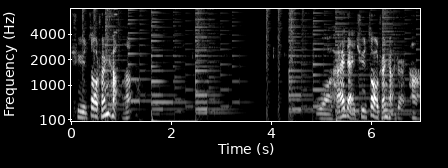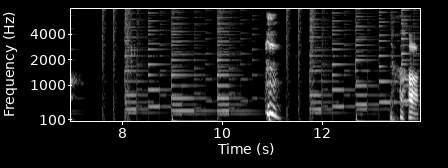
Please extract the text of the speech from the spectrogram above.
去造船厂啊。我还得去造船厂这儿啊。哈哈，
